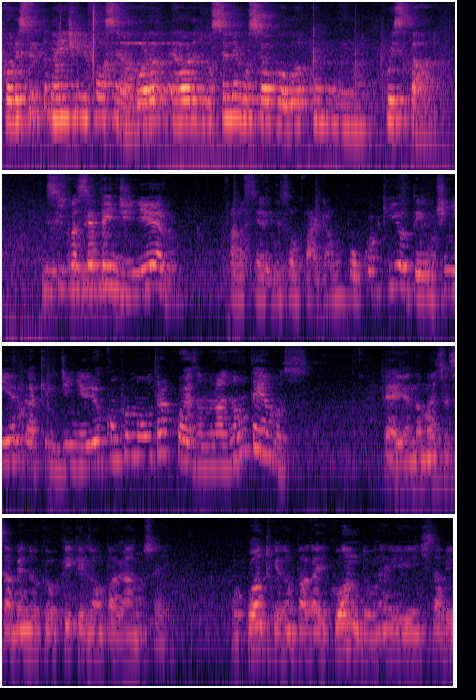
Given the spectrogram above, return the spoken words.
foram estritamente, ele falou assim, agora é hora de você negociar o valor com, com o Estado. E se você tem dinheiro, Fala assim, eles vão pagar um pouco aqui, eu tenho dinheiro, com aquele dinheiro eu compro uma outra coisa, mas nós não temos. É, e ainda mais você sabendo o que, que eles vão pagar, não sei. O quanto que eles vão pagar e quando, né? E a gente sabe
